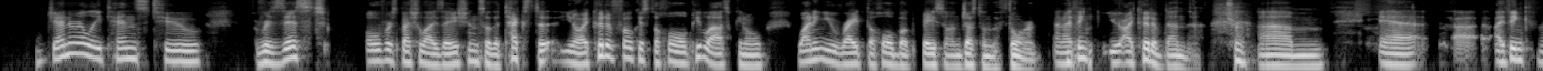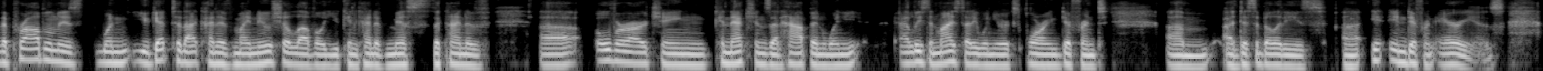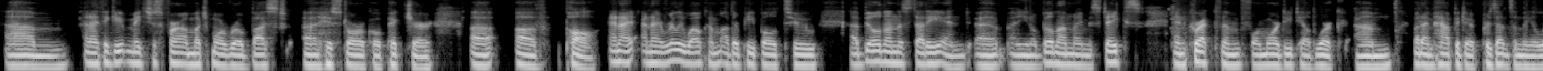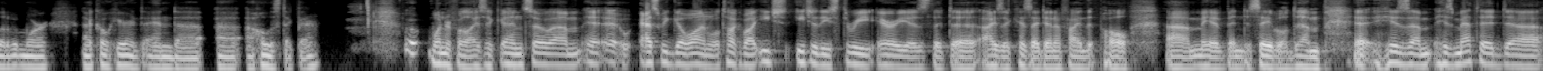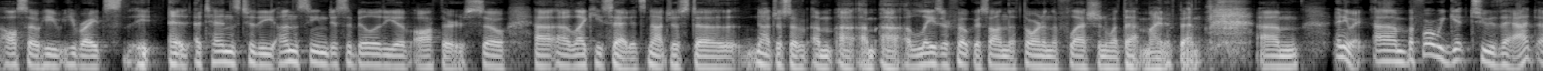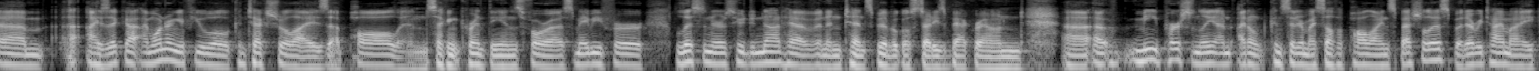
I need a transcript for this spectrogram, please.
generally tends to resist over specialization. So the text, you know, I could have focused the whole. People ask, you know, why didn't you write the whole book based on just on the thorn? And I think you, I could have done that. Sure. Um, and uh, I think the problem is when you get to that kind of minutia level, you can kind of miss the kind of uh, overarching connections that happen when you, at least in my study, when you're exploring different um, uh, disabilities uh, in, in, different areas. Um, and I think it makes just for a much more robust uh, historical picture uh, of Paul. And I and I really welcome other people to uh, build on the study and uh, you know build on my mistakes and correct them for more detailed work. Um, but I'm happy to present something a little bit more coherent and holistic there. Wonderful, Isaac. And so, um, as we go on, we'll talk about each each of these three areas that uh, Isaac has identified that Paul uh, may have been disabled. Um, uh, his um, his method uh, also he he writes he attends to the unseen disability of authors. So, uh, uh, like he said, it's not just a, not just a, a, a, a, laser focus on the thorn in the flesh and what that might have been. Um, anyway, um, before we get to that, um, Isaac, I'm wondering if you will contextualize uh, Paul and Second Corinthians for us, maybe for listeners who do not have an intense biblical studies background. Uh, uh, me personally, I'm, I do not consider myself a Pauline specialist, but every time I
